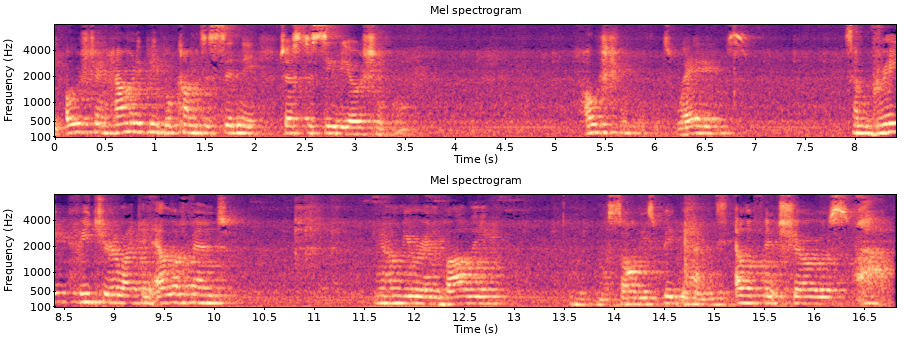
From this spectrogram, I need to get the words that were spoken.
the ocean. How many people come to Sydney just to see the ocean? ocean with its waves. Some great creature like an elephant you know, we were in Bali, we saw these big these elephant shows. Ah,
